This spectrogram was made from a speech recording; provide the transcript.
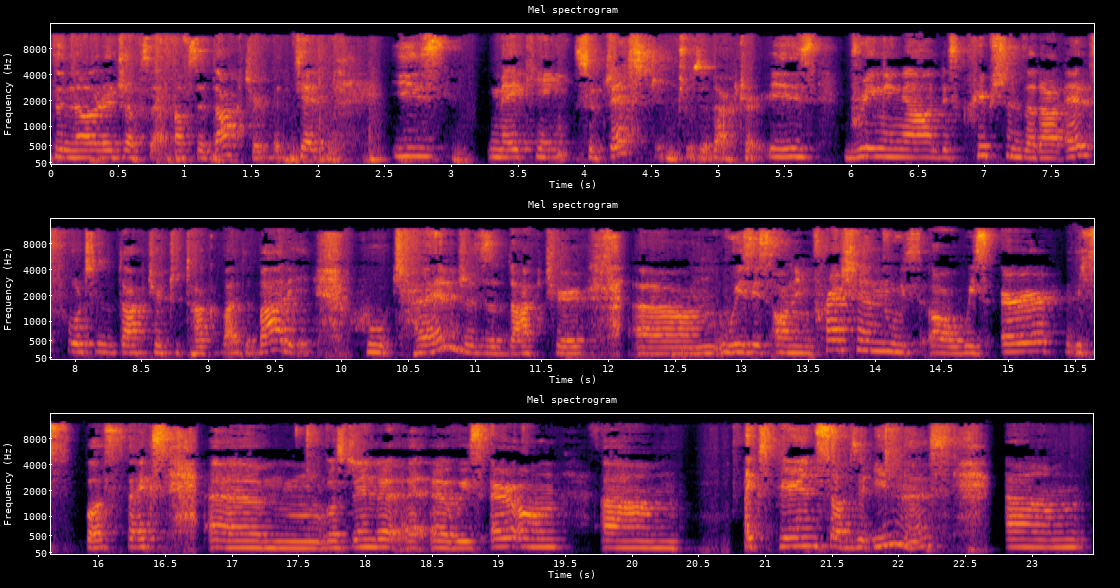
the knowledge of the, of the doctor, but yet is making suggestion to the doctor, is bringing out descriptions that are helpful to the doctor to talk about the body, who challenges the doctor um, with his own impression, with or with her, with both sex, um, both gender, uh, uh, with her own um, experience of the illness. Um,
